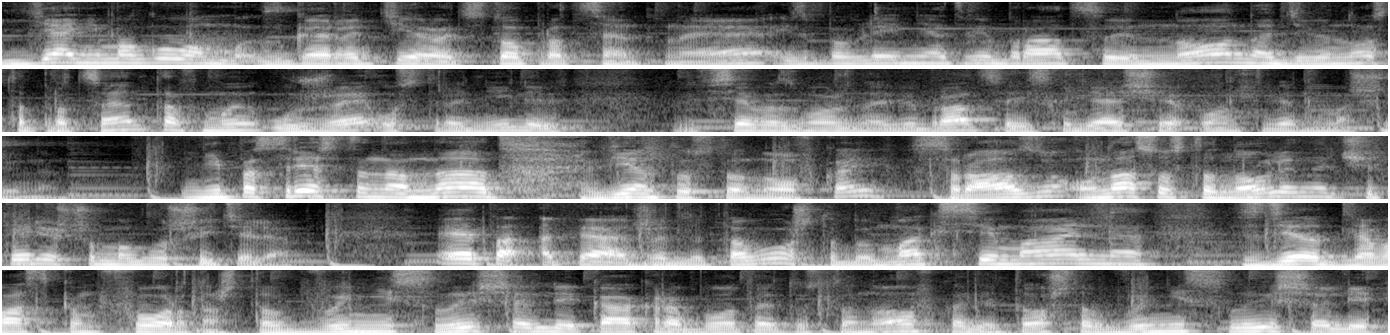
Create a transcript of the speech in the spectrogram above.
Я не могу вам гарантировать стопроцентное избавление от вибраций, но на 90% мы уже устранили все возможные вибрации, исходящие от вент-машины. Непосредственно над вент-установкой сразу у нас установлены 4 шумоглушителя. Это опять же для того, чтобы максимально сделать для вас комфортно, чтобы вы не слышали, как работает установка, для того, чтобы вы не слышали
